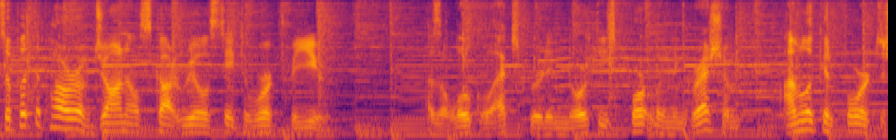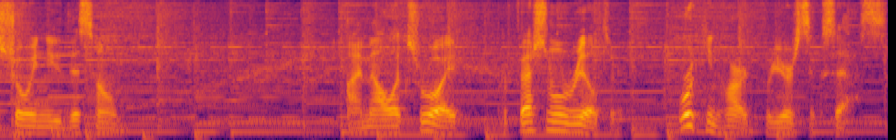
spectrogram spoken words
So put the power of John L. Scott Real Estate to work for you. As a local expert in Northeast Portland and Gresham, I'm looking forward to showing you this home. I'm Alex Roy, professional realtor, working hard for your success.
